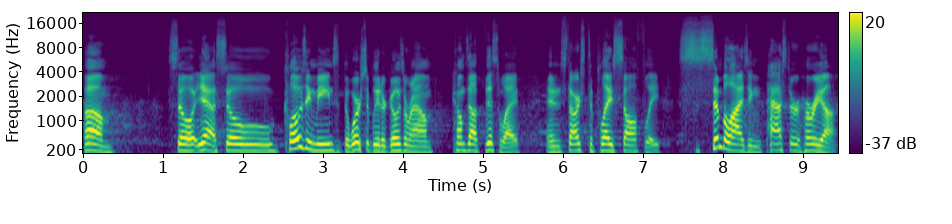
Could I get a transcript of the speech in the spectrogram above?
Um, so, yeah, so closing means that the worship leader goes around, comes out this way, and starts to play softly, symbolizing, Pastor, hurry up,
